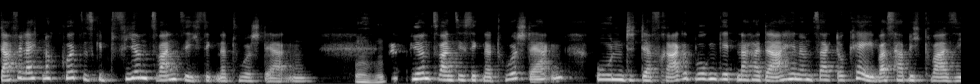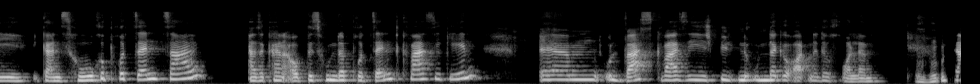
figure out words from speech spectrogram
Da vielleicht noch kurz, es gibt 24 Signaturstärken. Mhm. 24 Signaturstärken und der Fragebogen geht nachher dahin und sagt, okay, was habe ich quasi ganz hohe Prozentzahl, also kann auch bis 100 Prozent quasi gehen ähm, und was quasi spielt eine untergeordnete Rolle. Mhm. Und da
